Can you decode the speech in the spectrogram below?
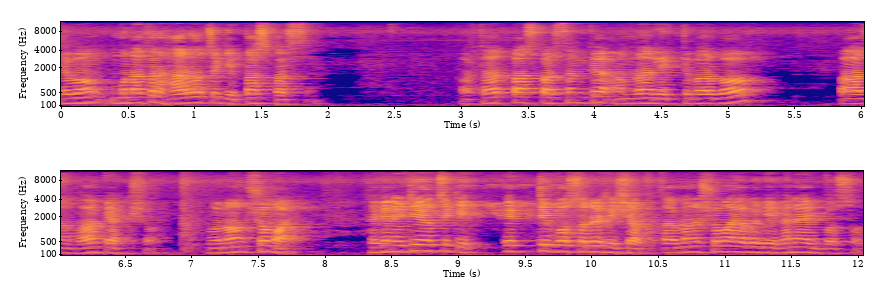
এবং মুনাফার হার হচ্ছে কি? পাঁচ পার্সেন্ট। অর্থাৎ পাঁচ পার্সেন্টকে আমরা লিখতে পারব পাঁচ ভাগ একশো, গুণন, সময়। দেখেন, এটি হচ্ছে কি? একটি বছরের হিসাব, তার মানে সময় হবে কি? এখানে এক বছর।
